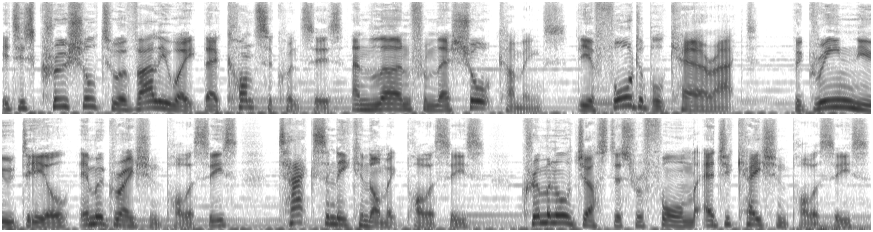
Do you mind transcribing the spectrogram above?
it is crucial to evaluate their consequences and learn from their shortcomings. The Affordable Care Act, the Green New Deal, immigration policies, tax and economic policies, criminal justice reform, education policies,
